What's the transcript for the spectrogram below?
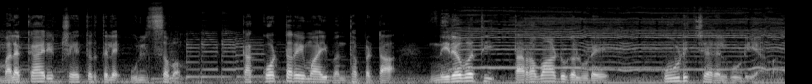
മലക്കാരി ക്ഷേത്രത്തിലെ ഉത്സവം കക്കോട്ടറയുമായി ബന്ധപ്പെട്ട നിരവധി തറവാടുകളുടെ കൂടിച്ചേരൽ കൂടിയാണ്.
